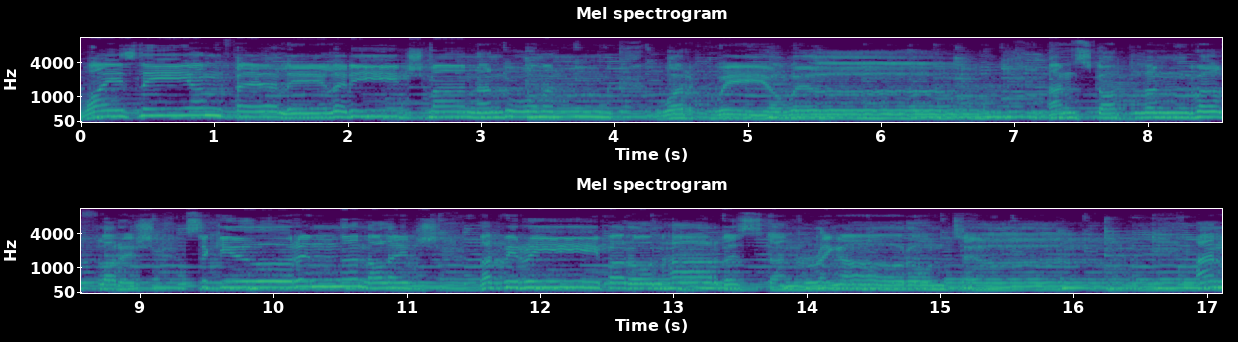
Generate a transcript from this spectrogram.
wisely and fairly. Let each man and woman work with a will. And Scotland will flourish, secure in the knowledge that we reap our own harvest and wring our own till. And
